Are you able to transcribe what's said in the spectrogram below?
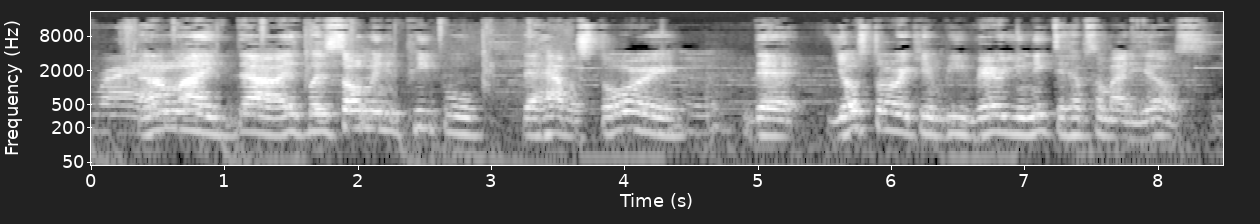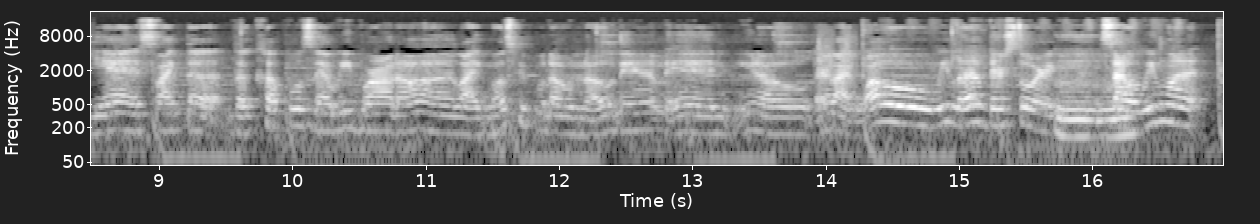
right. And I'm like, nah, it, but it's so many people that have a story Mhm. that your story can be very unique to help somebody else. Yes, like the the couples that we brought on, like most people don't know them, and you know they're like, "Whoa, we love their story." Mhm. So we want to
